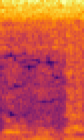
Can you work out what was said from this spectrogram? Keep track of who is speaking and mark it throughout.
Speaker 1: 融合的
